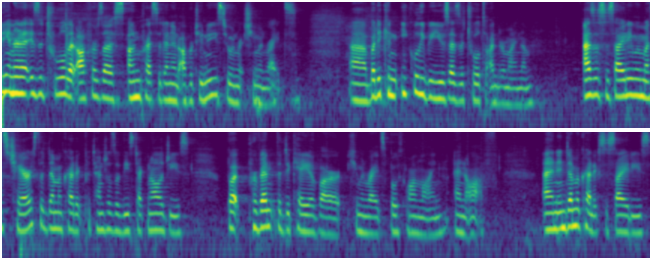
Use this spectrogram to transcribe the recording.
The internet is a tool that offers us unprecedented opportunities to enrich human rights, uh, but it can equally be used as a tool to undermine them. As a society, we must cherish the democratic potentials of these technologies, but prevent the decay of our human rights both online and off. And in democratic societies,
